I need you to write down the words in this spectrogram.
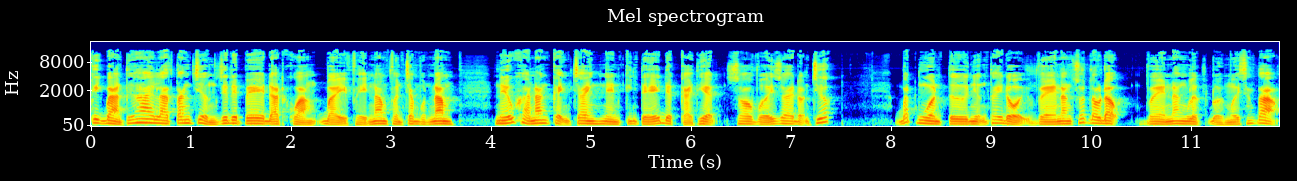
Kịch bản thứ hai là tăng trưởng GDP đạt khoảng 7,5% một năm nếu khả năng cạnh tranh nền kinh tế được cải thiện so với giai đoạn trước, bắt nguồn từ những thay đổi về năng suất lao động, về năng lực đổi mới sáng tạo.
